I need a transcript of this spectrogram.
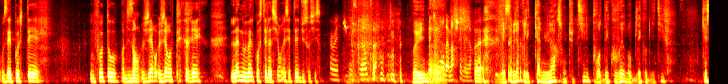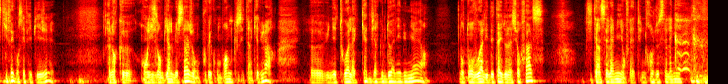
Vous avez posté une photo en disant j'ai re- j'ai repéré la nouvelle constellation et c'était du saucisson. Ah oui, je me souviens de ça. Oui, oui, Mais bah, tout le monde a marché d'ailleurs. Mais ça veut dire que les canulars sont utiles pour découvrir nos biais cognitifs. Qu'est-ce qui fait qu'on s'est fait piéger? Alors que, en lisant bien le message, on pouvait comprendre que c'était un canular. Euh, une étoile à 4,2 années-lumière, dont on voit les détails de la surface. C'était un salami, en fait, une tranche de salami.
